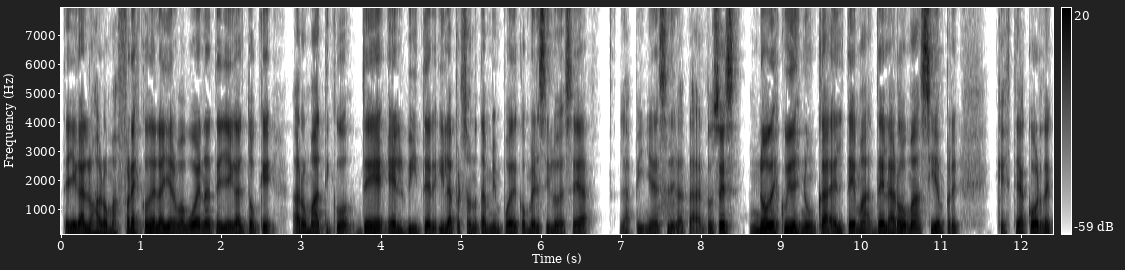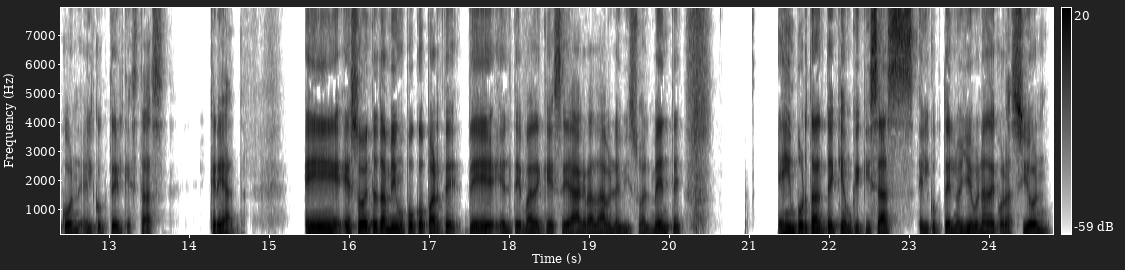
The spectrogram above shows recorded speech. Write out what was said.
te llegan los aromas frescos de la hierbabuena, te llega el toque aromático del el bitter y la persona también puede comer si lo desea la piña deshidratada. Entonces, no descuides nunca el tema del aroma, siempre que esté acorde con el cóctel que estás creando. Eh, eso entra también un poco aparte del tema de que sea agradable visualmente es importante que aunque quizás el cóctel no lleve una decoración,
